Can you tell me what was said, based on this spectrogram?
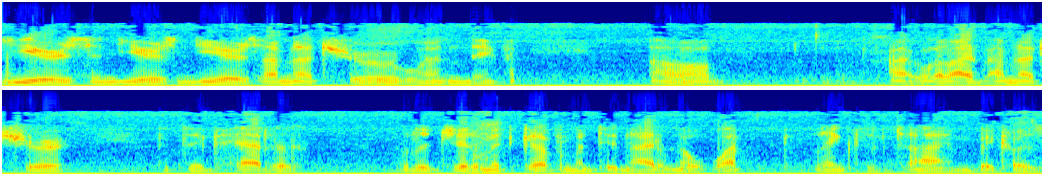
years and years and years. I'm not sure when they've, uh, I, well, I, I'm not sure that they've had a a legitimate government in I don't know what length of time, because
